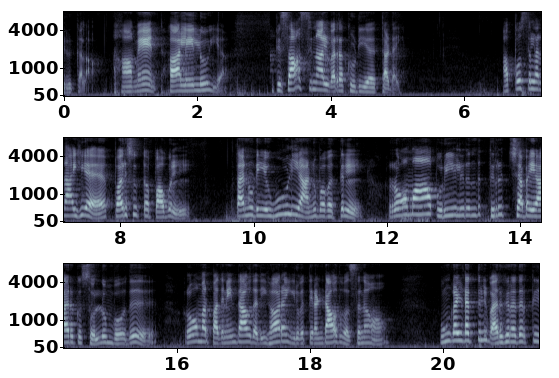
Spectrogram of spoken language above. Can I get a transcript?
இருக்கலாம். ஆமேன். ஹாலேலூயா பிசாசினால் வரக்கூடிய தடை. அப்போ சிலராகிய பரிசுத்த பவுல் தன்னுடைய ஊழிய அனுபவத்தில் ரோமாபுரியிலிருந்து திருச்சபையாருக்கு சொல்லும்போது ரோமர் பதினைந்தாவது அதிகாரம் இருபத்தி ரெண்டாவது வசனம் உங்களிடத்தில் வருகிறதற்கு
